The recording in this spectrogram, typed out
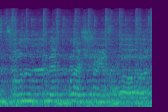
until the living flesh is burned,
